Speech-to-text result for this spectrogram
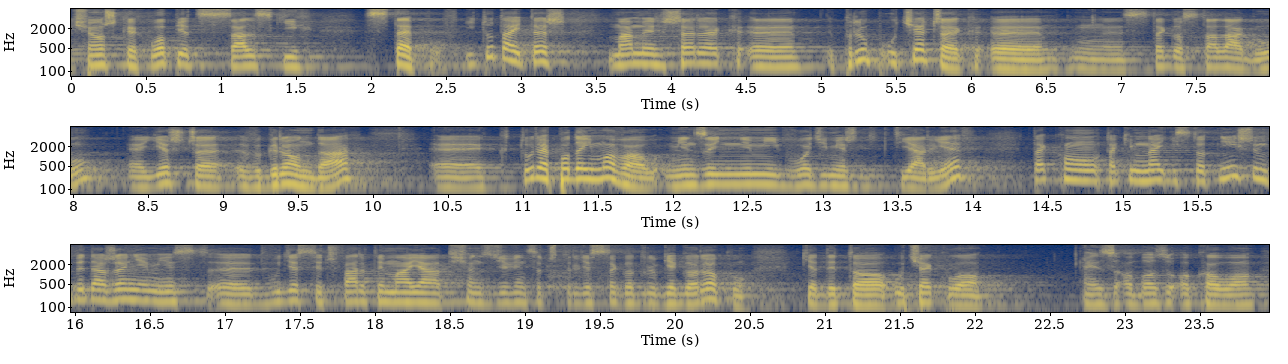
książkę Chłopiec z salskich stepów. I tutaj też mamy szereg prób ucieczek z tego stalagu, jeszcze w Grądach, które podejmował innymi Włodzimierz Diktiariew. Taką, takim najistotniejszym wydarzeniem jest e, 24 maja 1942 roku, kiedy to uciekło e, z obozu około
